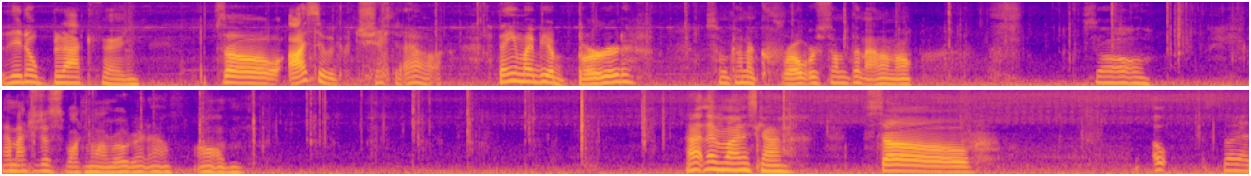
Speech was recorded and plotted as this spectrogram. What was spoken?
Little black thing. So I say we go check it out. I think it might be a bird, some kind of crow or something. I don't know. So I'm actually just walking along the road right now. Um. Alright, never mind, it's gone. So, oh, so yeah,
